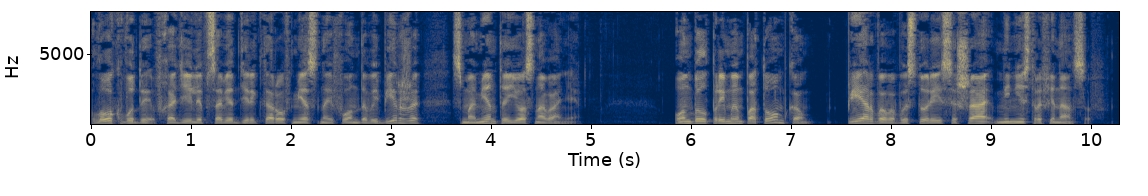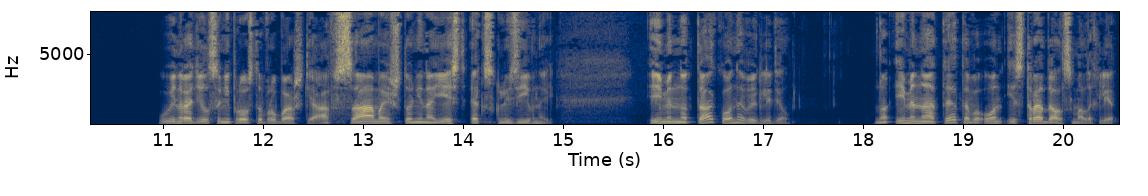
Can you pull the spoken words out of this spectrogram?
Локвуды входили в совет директоров местной фондовой биржи с момента ее основания. Он был прямым потомком первого в истории США министра финансов. Уин родился не просто в рубашке, а в самой, что ни на есть, эксклюзивной. Именно так он и выглядел. Но именно от этого он и страдал с малых лет.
